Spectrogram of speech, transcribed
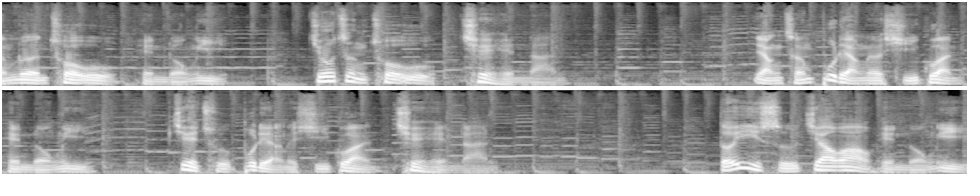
承认错误很容易，纠正错误却很难。养成不良的习惯很容易，戒除不良的习惯却很难。得意时骄傲很容易，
